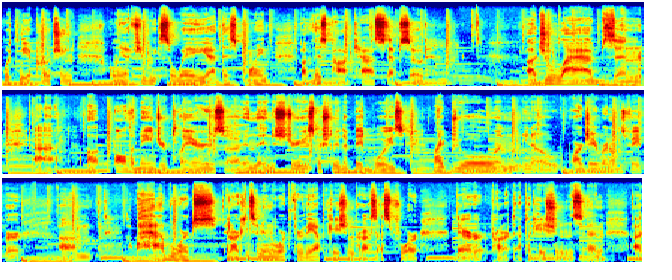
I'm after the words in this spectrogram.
quickly approaching, only a few weeks away at this point of this podcast episode uh, Juul Labs and uh, all the major players uh, in the industry, especially the big boys like Juul and you know RJ Reynolds Vapor, um, have worked and are continuing to work through the application process for their product applications. And uh,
